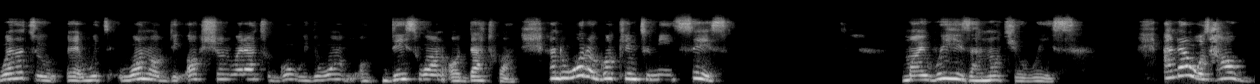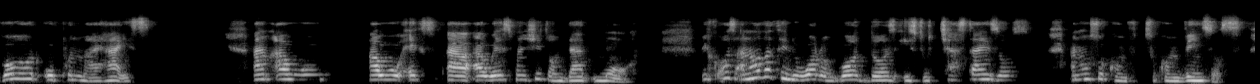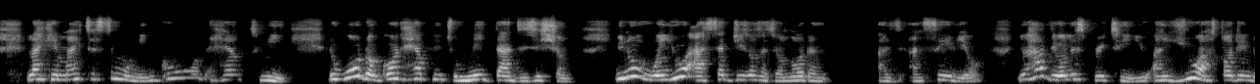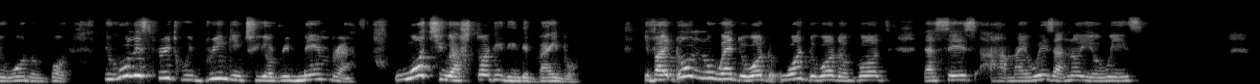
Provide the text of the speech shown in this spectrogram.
whether to, uh, with one of the option, whether to go with one of this one or that one. And the word of God came to me, it says, my ways are not your ways. And that was how God opened my eyes. And I will, I will, ex, uh, I will expatiate on that more. Because another thing the word of God does is to chastise us and also to convince us. Like in my testimony, God helped me. The word of God helped me to make that decision. You know, when you accept Jesus as your Lord and as, and Savior, you have the Holy Spirit in you and you are studying the Word of God. The Holy Spirit will bring into your remembrance what you have studied in the Bible. If I don't know where the word, what the Word of God that says, ah, my ways are not your ways,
